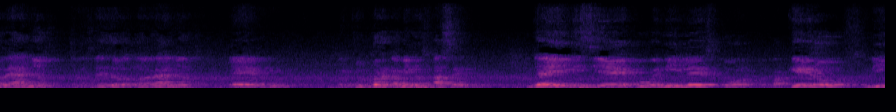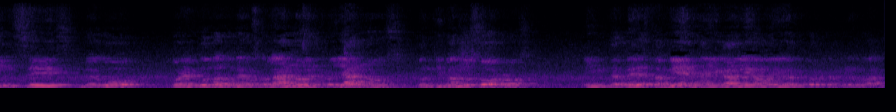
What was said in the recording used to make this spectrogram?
9 años, desde los 9 años en el Club Correcaminos, AC. De ahí inicié juveniles con Vaqueros, Linces, luego con el Club Baldomero Solano en Troyanos, continuando Zorros, intermedias también, a llegar a Liga Mayor por Correcaminos Bar.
